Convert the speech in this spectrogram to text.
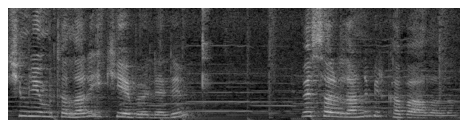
Şimdi yumurtaları ikiye bölelim ve sarılarını bir kaba alalım.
